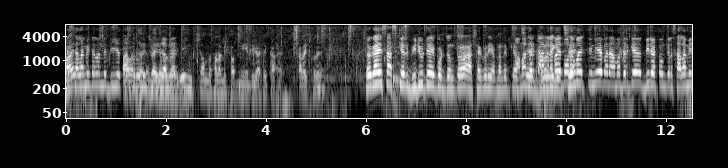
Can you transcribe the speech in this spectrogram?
হয় সালামি টালামি দিয়ে তারপর উনি ছুটি যাবে। ইনশাল্লাহ সালামি সব নিয়ে বিকাশে কালেক্ট করে। তো গাইস আজকের ভিডিওটা এই পর্যন্ত। আশা করি আপনাদের কাছে আমাদের ভালো বড় লেগেছে। ভাই তিনি এবারে আমাদেরকে বিরাট অঙ্কের সালামি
